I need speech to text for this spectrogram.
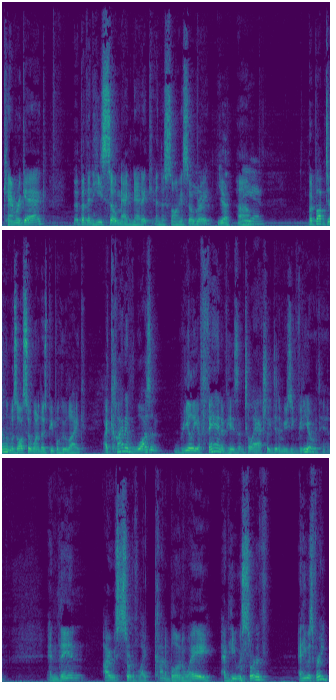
camera gag, but, but, then he's so magnetic and the song is so yeah. great. Yeah, um, yeah but Bob Dylan was also one of those people who like I kind of wasn't really a fan of his until I actually did a music video with him. And then I was sort of like kind of blown away and he was sort of and he was very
